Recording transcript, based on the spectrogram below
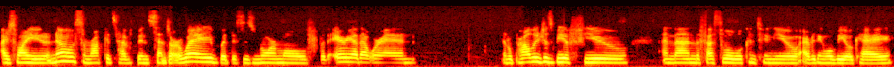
I just want you to know some rockets have been sent our way, but this is normal for the area that we're in. It'll probably just be a few, and then the festival will continue. Everything will be okay.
